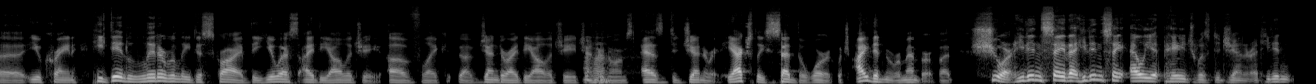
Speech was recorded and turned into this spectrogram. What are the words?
uh, Ukraine, he did literally describe the U.S. ideology of like uh, gender ideology, gender Uh-huh. norms as degenerate. He actually said the word, which I didn't remember, but Sure. He didn't say that. He didn't say Elliot Page was degenerate. He didn't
